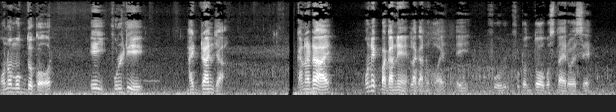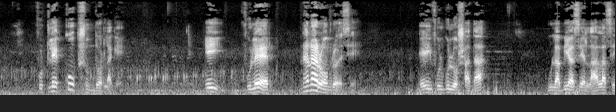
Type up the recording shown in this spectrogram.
মনোমুগ্ধকর, এই ফুলটি হাইড্রাঞ্জা। কানাডায় অনেক বাগানে লাগানো হয়, এই ফুল ফুটন্ত অবস্থায় রয়েছে। ফুটলে খুব সুন্দর লাগে। এই ফুলের নানা রং রয়েছে। এই ফুলগুলো সাদা, গোলাপি আছে, লাল আছে,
